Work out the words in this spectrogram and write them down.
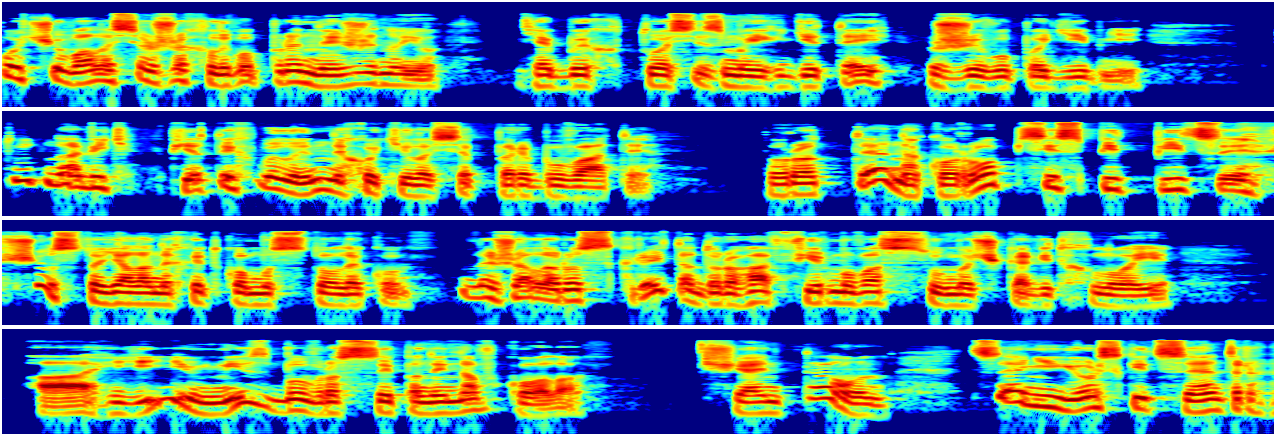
почувалася жахливо приниженою, якби хтось із моїх дітей жив у подібній. Тут навіть п'яти хвилин не хотілося перебувати. Проте на коробці з-під піци, що стояла на хиткому столику, лежала розкрита дорога фірмова сумочка від Хлої, а її вміст був розсипаний навколо. Чайнатаун це Нью-Йоркський центр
